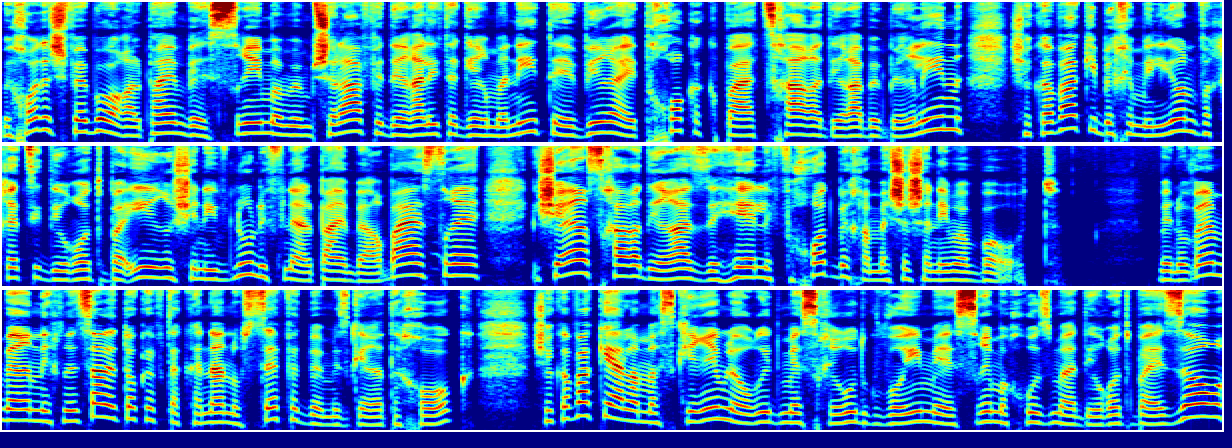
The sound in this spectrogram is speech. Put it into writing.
בחודש פברואר 2020 הממשלה הפדרלית הגרמנית העבירה את חוק הקפאת שכר הדירה בברלין, שקבע כי בכמיליון וחצי דירות בעיר שנבנו לפני 2014, יישאר שכר הדירה זהה לפחות בחמש השנים הבאות. בנובמבר נכנסה לתוקף תקנה נוספת במסגרת החוק, שקבע כי על המשכירים להוריד דמי שכירות גבוהים מ-20% מהדירות באזור,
